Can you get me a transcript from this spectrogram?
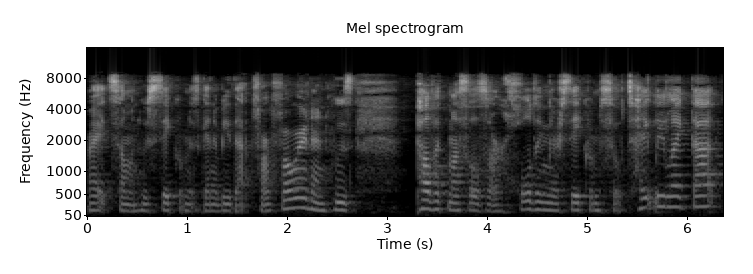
right? Someone whose sacrum is going to be that far forward and whose pelvic muscles are holding their sacrum so tightly like that,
